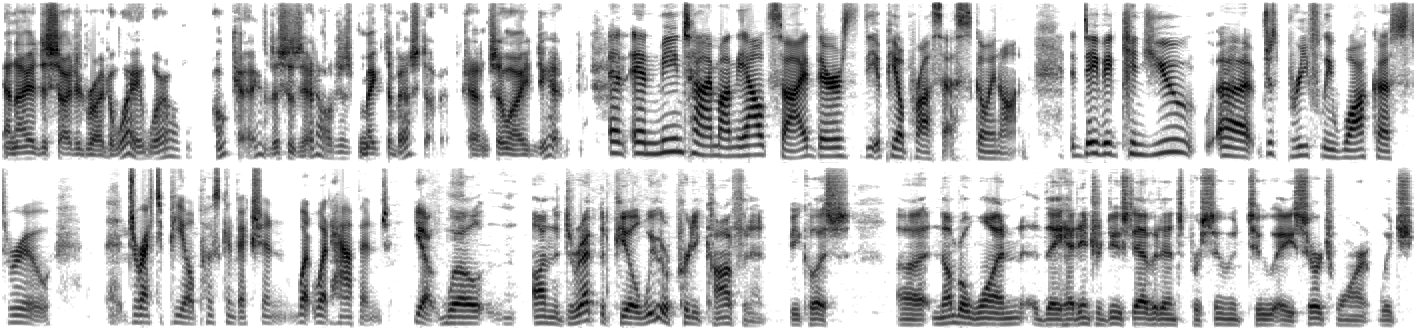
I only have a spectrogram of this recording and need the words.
And I had decided right away, well, okay, this is it. I'll just make the best of it. And so I did. And and meantime, on the outside, there's the appeal process going on. David, can you uh, just briefly walk us through uh, direct appeal post conviction? What what happened? Yeah, well, on the direct appeal, we were pretty confident because. Uh, number one, they had introduced evidence pursuant to a search warrant, which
